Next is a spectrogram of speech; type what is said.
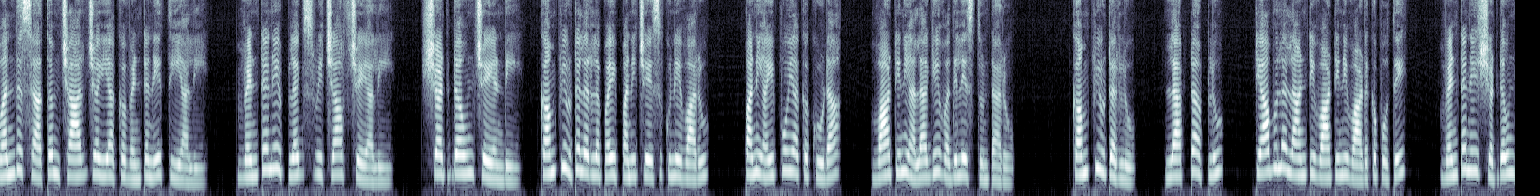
వంద శాతం ఛార్జ్ అయ్యాక వెంటనే తీయాలి. వెంటనే ప్లగ్ స్విచ్ ఆఫ్ చేయాలి. షట్ డౌన్ చేయండి. కంప్యూటర్లపై పని చేసుకునేవారు పని అయిపోయాక కూడా వాటిని అలాగే వదిలేస్తుంటారు. కంప్యూటర్లు ల్యాప్టాప్లు ట్యాబుల లాంటి వాటిని వాడకపోతే వెంటనే షట్డౌన్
